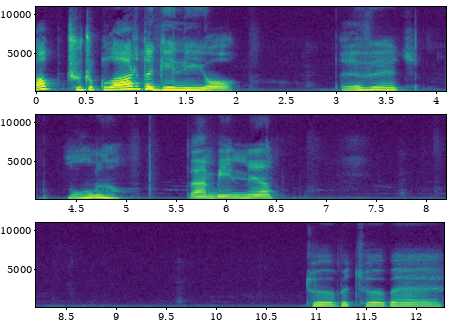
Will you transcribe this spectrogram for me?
Bak çocuklar da geliyor. Evet. Ne oluyor? Ben bilmiyorum. Tövbe tövbe.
